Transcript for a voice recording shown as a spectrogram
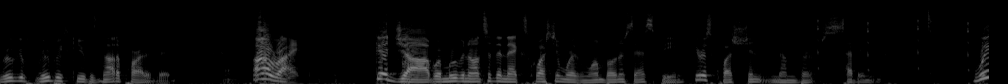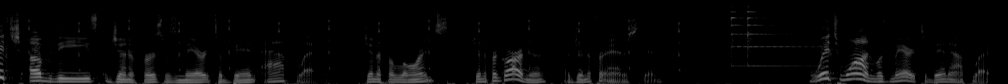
Rubik's, Cube is not a part of it. All right. Good job. We're moving on to the next question worth one bonus SB. Here's question number seven. Which of these Jennifers was married to Ben Affleck? Jennifer Lawrence, Jennifer Garner, or Jennifer Aniston? Which one was married to Ben Affleck?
